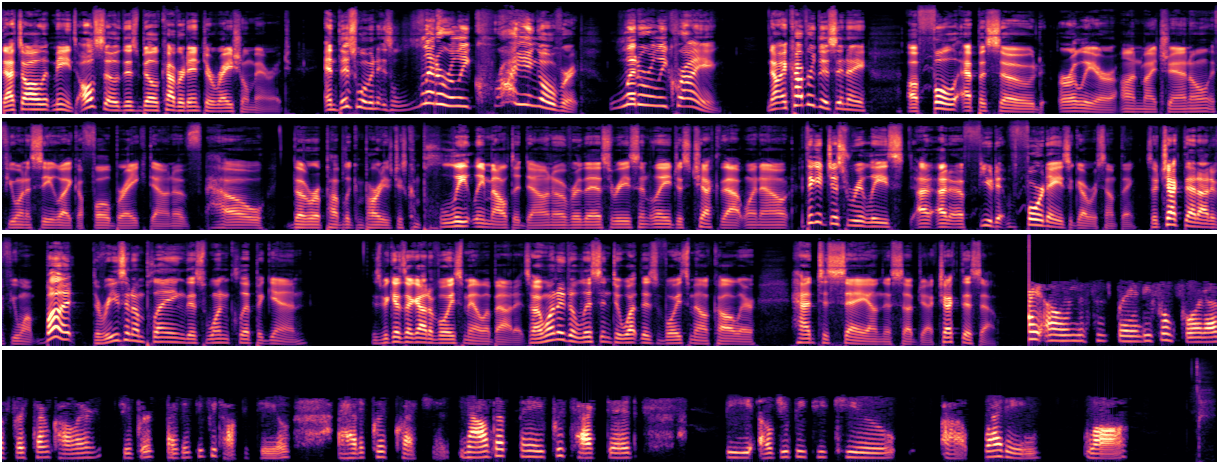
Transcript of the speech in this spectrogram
That's all it means. Also, this bill covered interracial marriage. And this woman is literally crying over it. Literally crying. Now, I covered this in a a full episode earlier on my channel if you want to see like a full breakdown of how the Republican Party has just completely melted down over this recently. Just check that one out. I think it just released at a few four days ago or something. So check that out if you want. But the reason I'm playing this one clip again is because I got a voicemail about it. So I wanted to listen to what this voicemail caller had to say on this subject. Check this out. Hi, Owen. This is Brandy from Florida, first time caller super excited to be talking to you. I had a quick question. Now that they protected the LGBTQ uh, wedding law.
